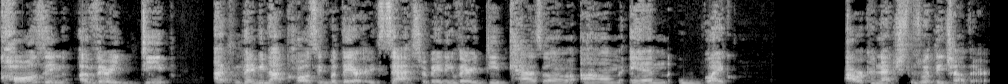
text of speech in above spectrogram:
causing a very deep, uh, maybe not causing, but they are exacerbating very deep chasm um, in like our connections with each other.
